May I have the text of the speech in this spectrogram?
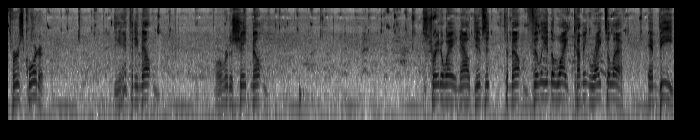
First quarter. DeAnthony Melton over to Shake Milton. Straight away now gives it to Melton. Philly in the white coming right to left. Embiid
